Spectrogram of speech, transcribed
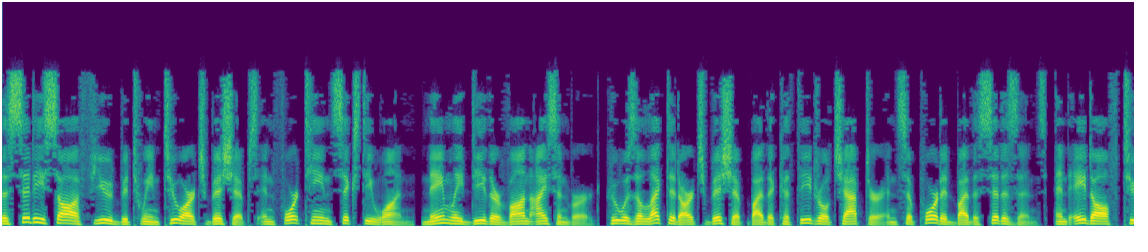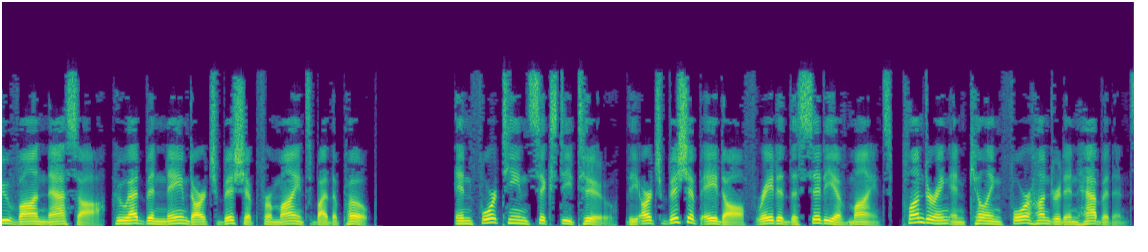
The city saw a feud between two archbishops in 1461, namely Dieter von Isenburg, who was elected archbishop by the cathedral chapter and supported by the citizens, and Adolf II von Nassau, who had been named archbishop for Mainz by the pope. In 1462, the Archbishop Adolf raided the city of Mainz, plundering and killing 400 inhabitants.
